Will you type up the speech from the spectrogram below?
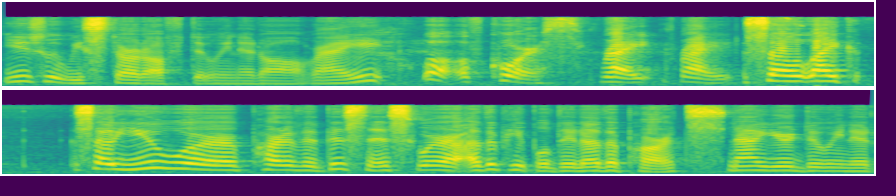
usually we start off doing it all, right? Well, of course. Right. Right. So like, so you were part of a business where other people did other parts. Now you're doing it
